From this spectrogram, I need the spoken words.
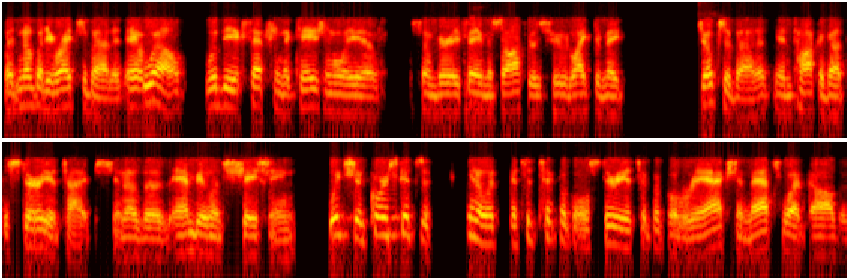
But nobody writes about it. And, well, with the exception occasionally of some very famous authors who like to make jokes about it and talk about the stereotypes, you know, the ambulance chasing, which of course gets you know, it, it's a typical stereotypical reaction. That's what all the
